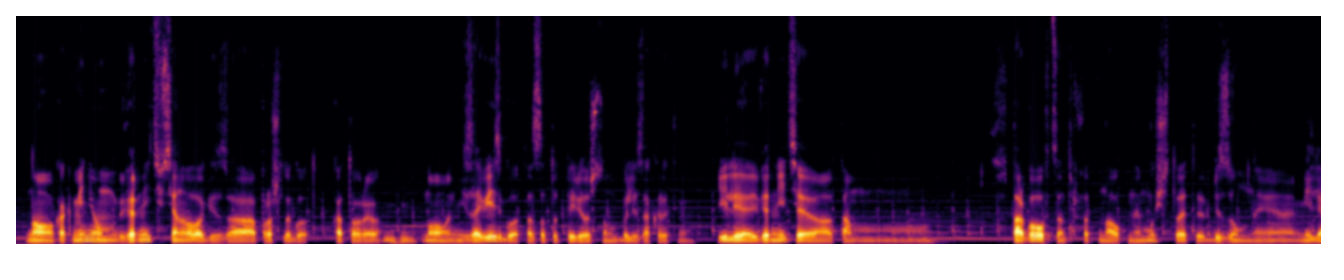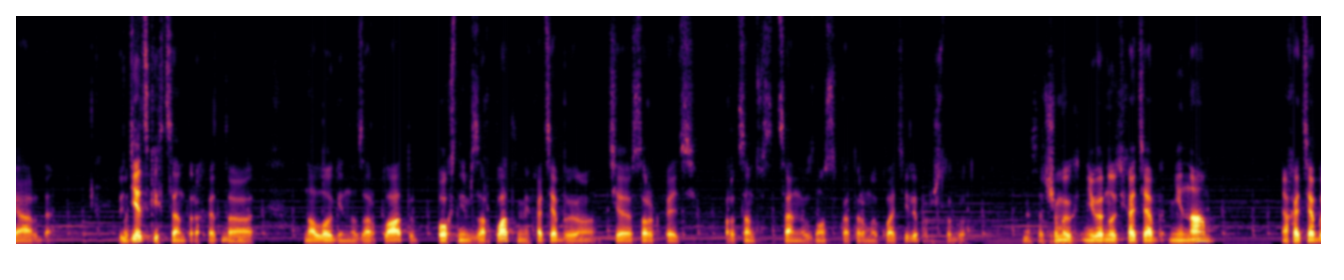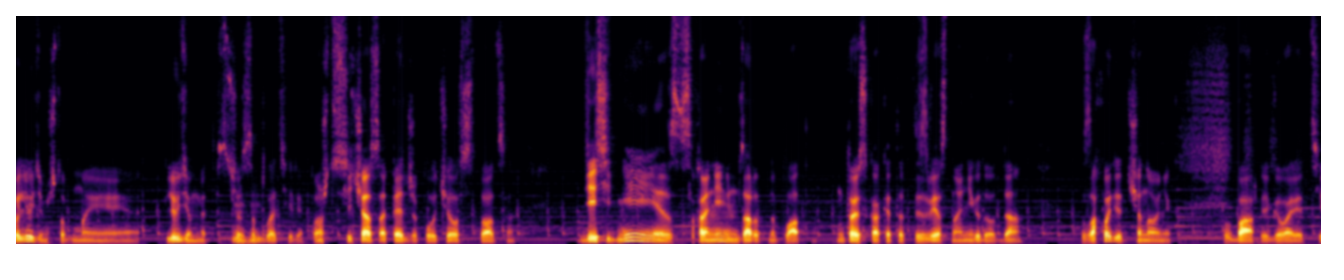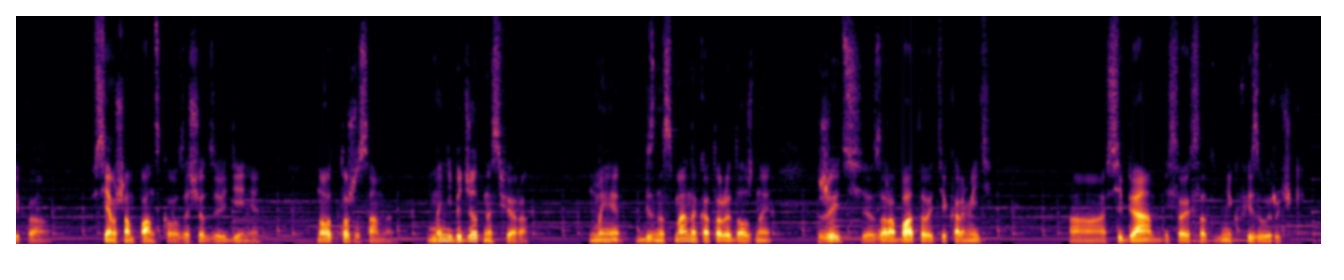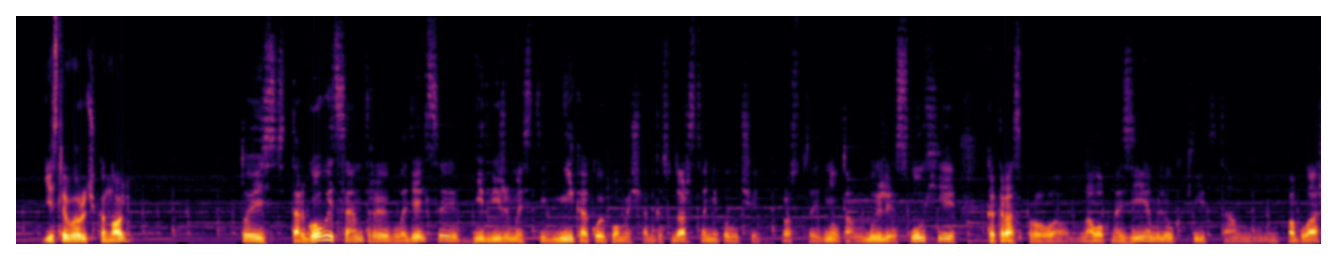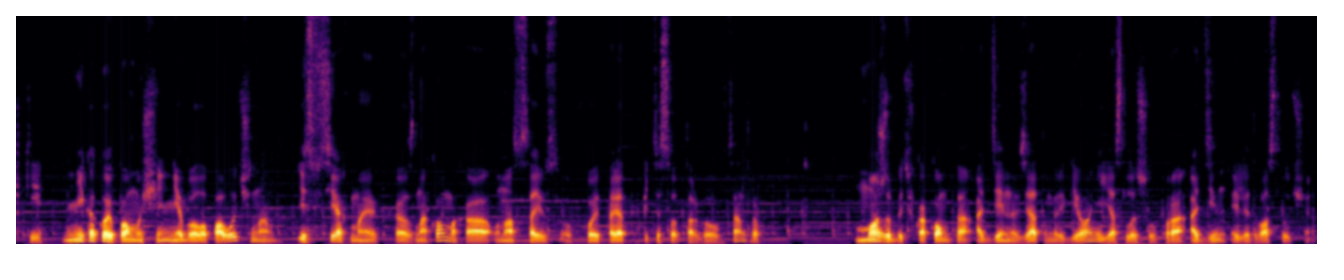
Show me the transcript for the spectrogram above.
Но как минимум верните все налоги за прошлый год, которые Мгм. ну, не за весь год, а за тот период, что мы были закрытыми. Или верните э, там в торговых центрах это налог на имущество, это безумные миллиарды. В детских центрах это налоги на зарплату. Бог с ним с зарплатами, хотя бы те 45% социальных взносов, которые мы платили прошлый год. Почему их не вернуть хотя бы не нам, а хотя бы людям, чтобы мы людям это сейчас Мгм. заплатили. Потому что сейчас, опять же, получилась ситуация. 10 дней с сохранением заработной платы. Ну, то есть, как этот известный анекдот, да? Заходит чиновник в бар и говорит, типа, всем шампанского за счет заведения. Ну, вот то же самое. Мы не бюджетная сфера. Мы бизнесмены, которые должны жить, зарабатывать и кормить а, себя и своих сотрудников из выручки. Если выручка ноль, То есть торговые центры, владельцы недвижимости никакой помощи от государства не получили. Просто, ну, там были слухи как раз про налог на землю, какие-то там поблажки. Никакой помощи не было получено. Из всех моих э, знакомых, а у нас в Союз входит порядка 500 торговых центров, может быть, в каком-то отдельно взятом регионе я слышал про один или два случая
